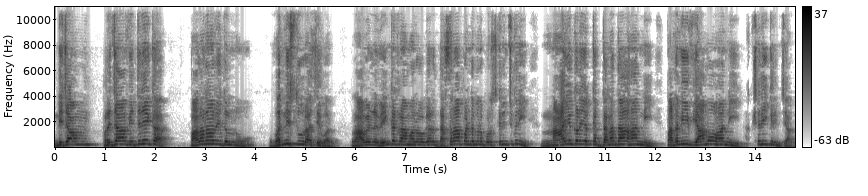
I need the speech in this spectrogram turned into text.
నిజాం ప్రజా వ్యతిరేక పాలనారీతులను వర్ణిస్తూ రాసేవారు. రావెళ్ళ వెంకటరామారావు గారు దసరా పండుగను పురస్కరించుకుని నాయకుల యొక్క ధనదాహాన్ని పదవీ వ్యామోహాన్ని అక్షరీకరించారు.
